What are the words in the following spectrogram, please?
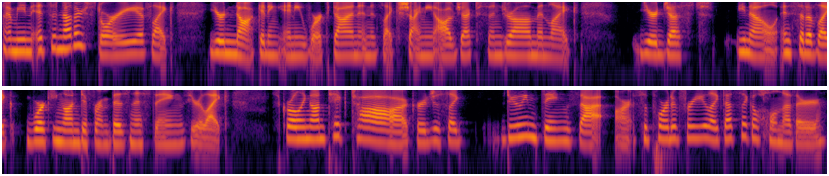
I mean, it's another story if like you're not getting any work done and it's like shiny object syndrome and like you're just you know, instead of like working on different business things, you're like scrolling on TikTok or just like doing things that aren't supportive for you. Like that's like a whole nother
